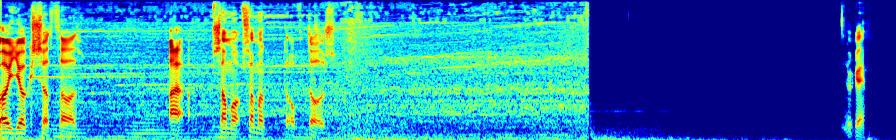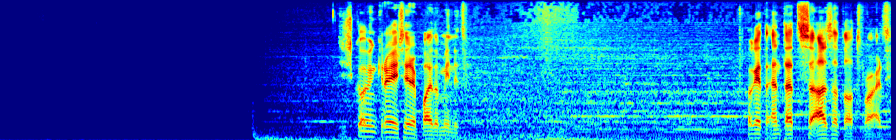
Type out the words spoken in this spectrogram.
Oh, Yog-Sothoth. Uh, some of, some of those. Okay. Just going crazier by the minute. Okay, and that's uh, Azathoth, right? So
